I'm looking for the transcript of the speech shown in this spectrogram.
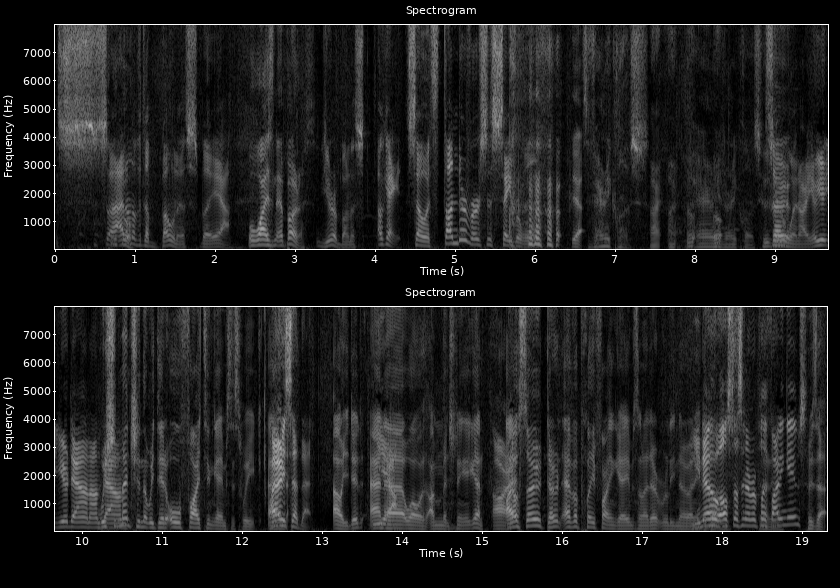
so, pretty I don't know if it's a bonus, but yeah, Well, why isn't it a bonus? you're a bonus. Okay, so it's Thunder versus Saber Wolf. Yeah. It's very close. All right. All right. Oh, Very, oh. very close. Who's So- gonna win? Are you? You're, you're down. I'm We down. should mention that we did all fighting games this week. I already said that. Oh, you did? And Yeah. uh, well, I'm mentioning it again. All I also don't ever play fighting games, and I don't really know any. You know who else doesn't ever play anymore. fighting games? Who's that?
